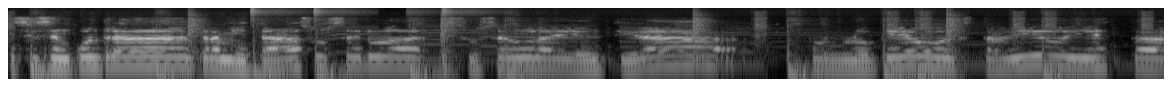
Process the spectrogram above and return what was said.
Si se encuentra tramitada su cédula, su cédula de identidad por bloqueo o extravío y esta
